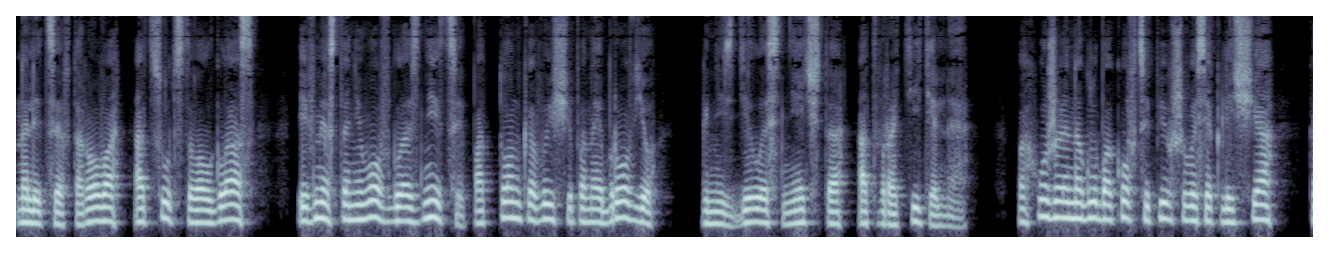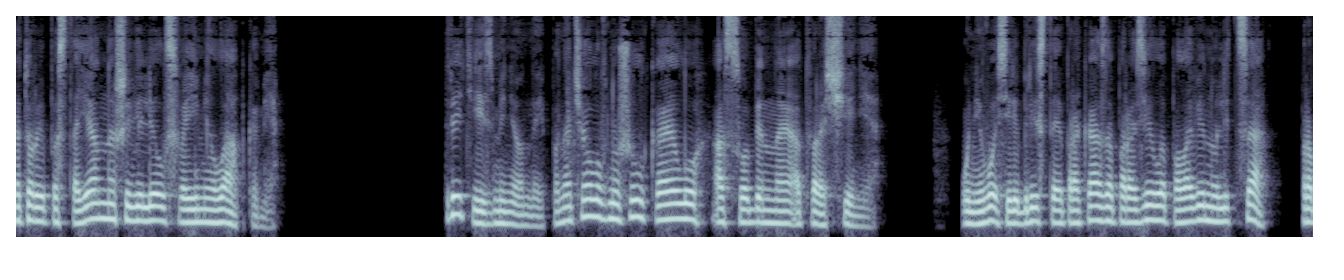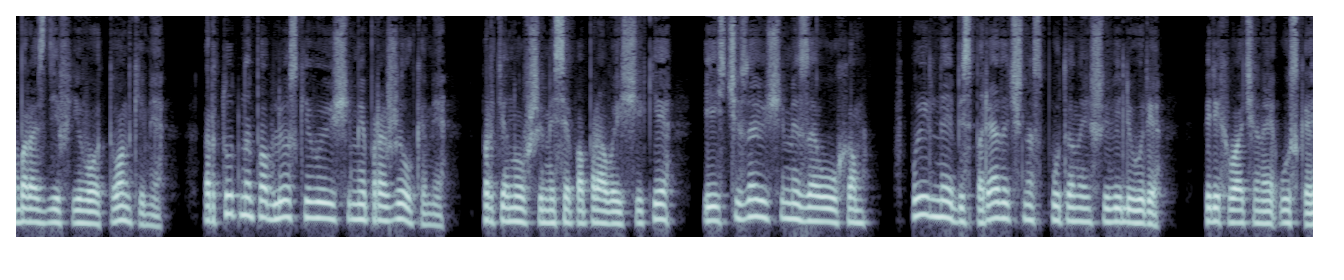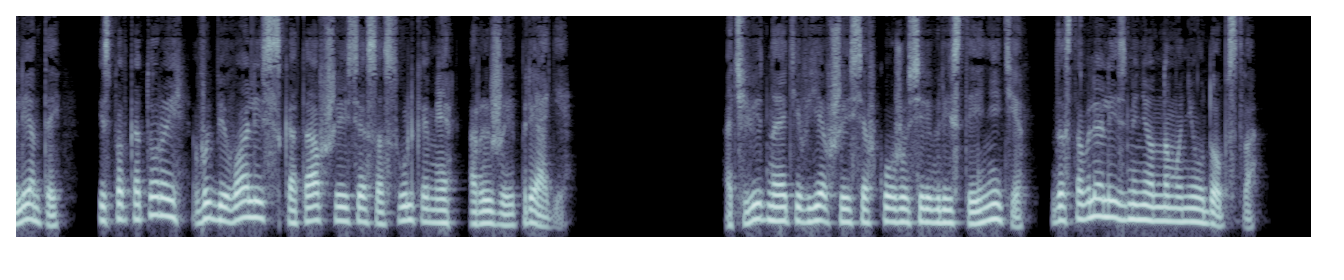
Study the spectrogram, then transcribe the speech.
На лице второго отсутствовал глаз, и вместо него в глазнице под тонко выщипанной бровью гнездилось нечто отвратительное – похожая на глубоко вцепившегося клеща, который постоянно шевелил своими лапками. Третий измененный поначалу внушил Кайлу особенное отвращение. У него серебристая проказа поразила половину лица, пробороздив его тонкими, ртутно поблескивающими прожилками, протянувшимися по правой щеке и исчезающими за ухом в пыльной, беспорядочно спутанной шевелюре, перехваченной узкой лентой из-под которой выбивались скатавшиеся сосульками рыжие пряди. Очевидно, эти въевшиеся в кожу серебристые нити доставляли измененному неудобства.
